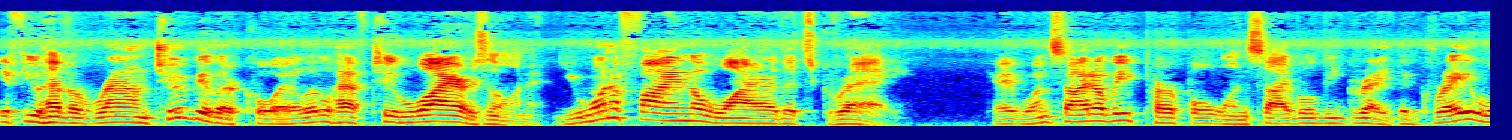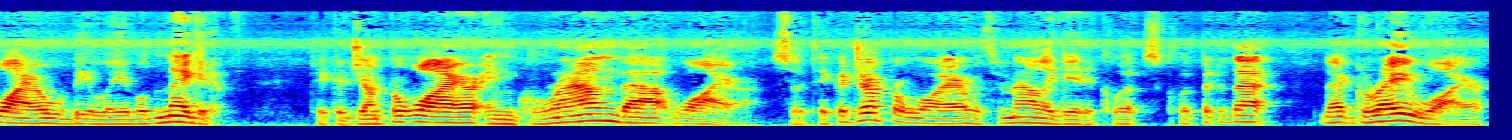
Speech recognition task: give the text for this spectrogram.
If you have a round tubular coil, it'll have two wires on it. You want to find the wire that's gray. Okay, one side will be purple, one side will be gray. The gray wire will be labeled negative. Take a jumper wire and ground that wire. So take a jumper wire with some alligator clips, clip it to that, that gray wire,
